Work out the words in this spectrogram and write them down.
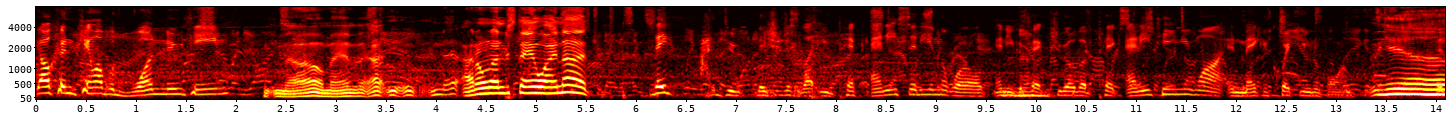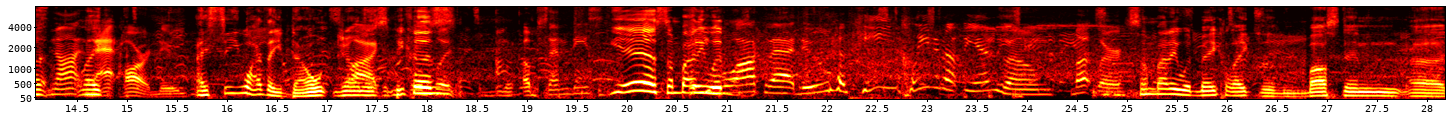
Y'all couldn't came up with one new team. no, man, I, I don't understand why not. They, I do. They should just let you pick any city in the world, and you can pick. You be able to pick any team you want and make a quick uniform. Yeah, It's not like, that hard, dude. I see why they don't, Why? Jonas, people because obscenities. yeah, somebody would block that, dude. Hakeem cleaning up the end zone. Butler. somebody would make like the Boston uh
